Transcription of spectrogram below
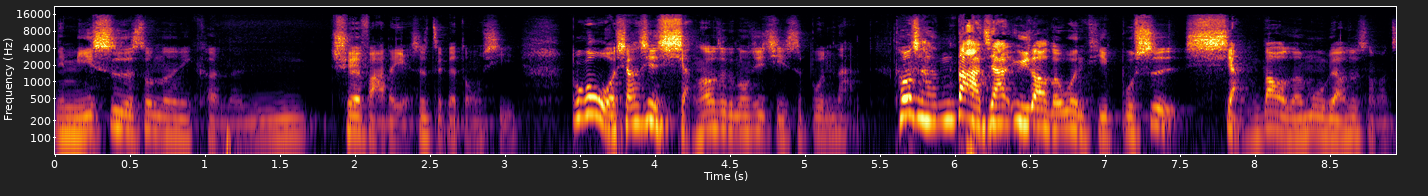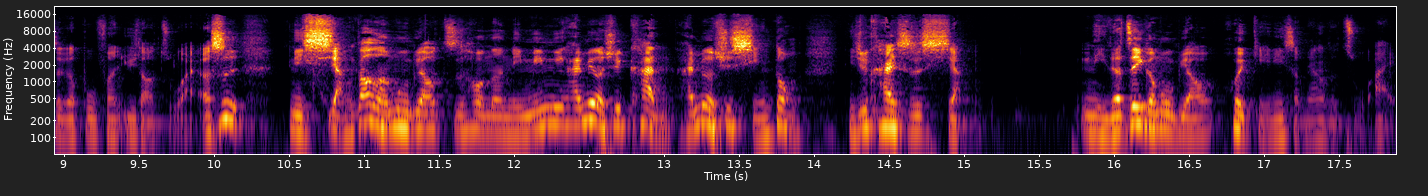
你迷失的时候呢，你可能缺乏的也是这个东西。不过我相信想到这个东西其实不难。通常大家遇到的问题不是想到了目标是什么这个部分遇到阻碍，而是你想到了目标之后呢，你明明还没有去看，还没有去行动，你就开始想你的这个目标会给你什么样的阻碍，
